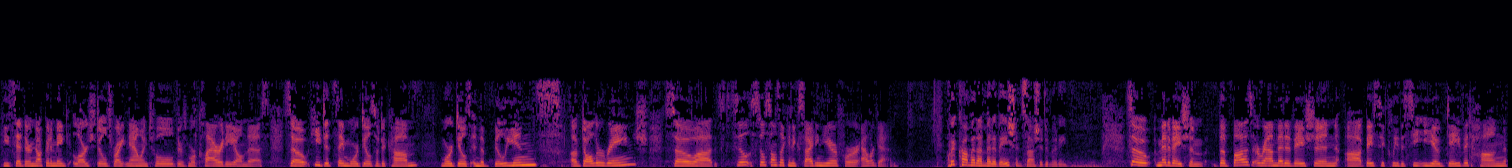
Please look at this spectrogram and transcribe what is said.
He said they're not going to make large deals right now until there's more clarity on this. So he did say more deals are to come. More deals in the billions of dollar range. So uh, it still still sounds like an exciting year for Allergan. Quick comment on Medivation, Sasha Damouni. So Medivation, the buzz around Medivation, uh, basically the CEO David Hung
